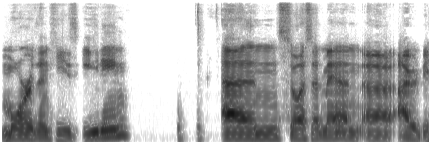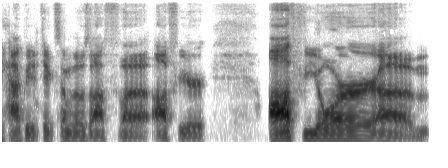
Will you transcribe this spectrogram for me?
more than he's eating and so I said, "Man, uh, I would be happy to take some of those off uh, off your off your um,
